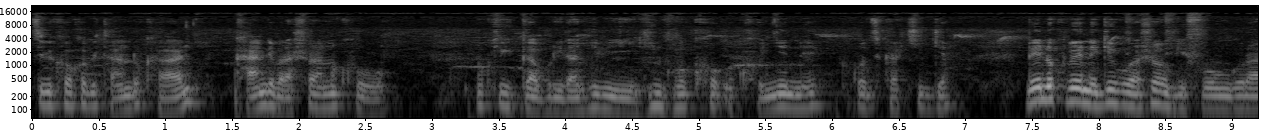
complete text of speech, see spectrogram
z'ibikoko bitandukanye kandi barashobora no ku no kwigaburira nk'inkoko uko nyine kuko zikakirya mbere no ku benegihugu barashobora kugifungura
